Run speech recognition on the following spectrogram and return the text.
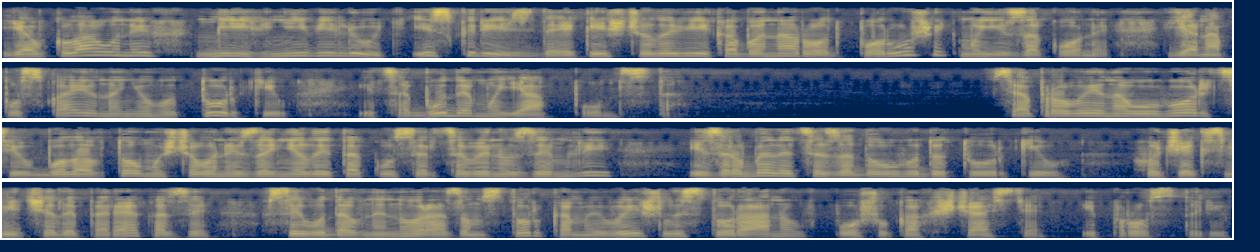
Я вклав у них мій гнів і лють і скрізь, де якийсь чоловік або народ порушить мої закони, я напускаю на нього турків, і це буде моя помста. Вся провина угорців була в тому, що вони зайняли таку серцевину землі і зробили це задовго до турків, хоч, як свідчили перекази, в сиву давнину разом з турками вийшли з Турану в пошуках щастя і просторів.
